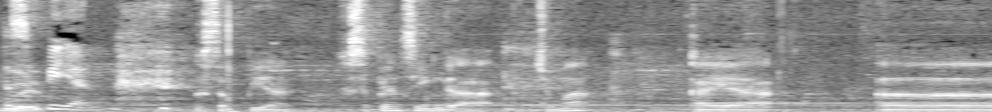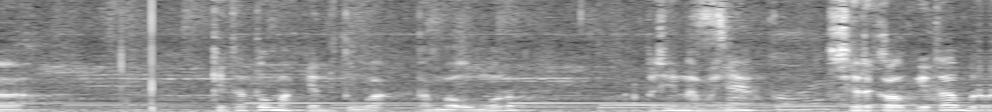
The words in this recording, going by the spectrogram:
gue Kesepian. kesepian kesepian sih enggak cuma kayak eh kita tuh makin tua tambah umur apa sih namanya Circle. circle kita ber,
